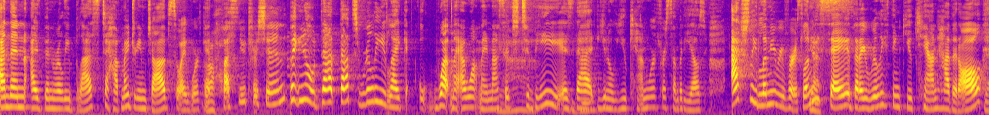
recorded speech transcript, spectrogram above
And then I've been really blessed to have my dream job. So I work at Quest Nutrition. But you know, that that's really like what my I want my message to be is mm-hmm. that, you know, you can work for somebody else. Actually, let me reverse. Let me say that I really think you can have it all. Yeah.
